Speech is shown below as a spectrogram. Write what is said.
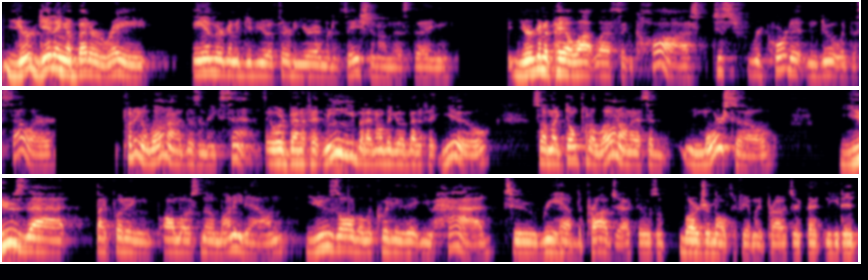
you're getting a better rate, and they're going to give you a 30 year amortization on this thing. You're going to pay a lot less in cost. Just record it and do it with the seller. Putting a loan on it doesn't make sense. It would benefit me, but I don't think it would benefit you. So I'm like, don't put a loan on it. I said, more so, use that by putting almost no money down. Use all the liquidity that you had to rehab the project. It was a larger multifamily project that needed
